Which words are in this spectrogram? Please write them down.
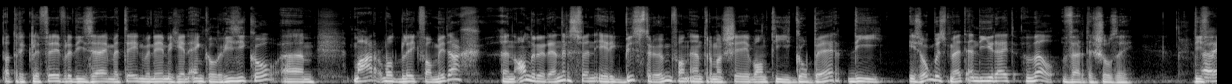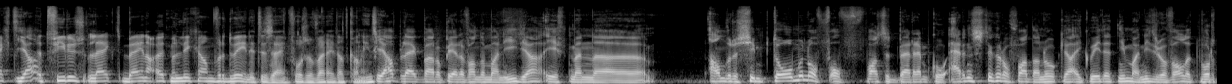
Patrick Lefevre die zei meteen, we nemen geen enkel risico. Ehm, maar wat bleek vanmiddag? Een andere renner, Sven-Erik Bistreum van Intermarché, want die Gobert, die is ook besmet en die rijdt wel verder, José. Die Eh, zegt, ja. het virus lijkt bijna uit mijn lichaam verdwenen te zijn, voor zover hij dat kan inschatten. Ja, blijkbaar op een of andere manier ja, heeft men eh, andere symptomen, of, of was het bij Remco ernstiger, of wat dan ook. Ja, ik weet het niet, maar in ieder geval, het wordt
